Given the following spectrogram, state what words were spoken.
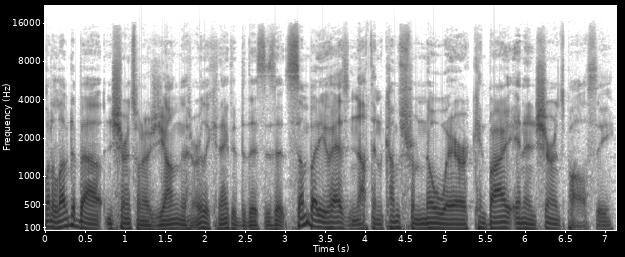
what I loved about insurance when I was young and early connected to this is that somebody who has nothing, comes from nowhere, can buy an insurance policy.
